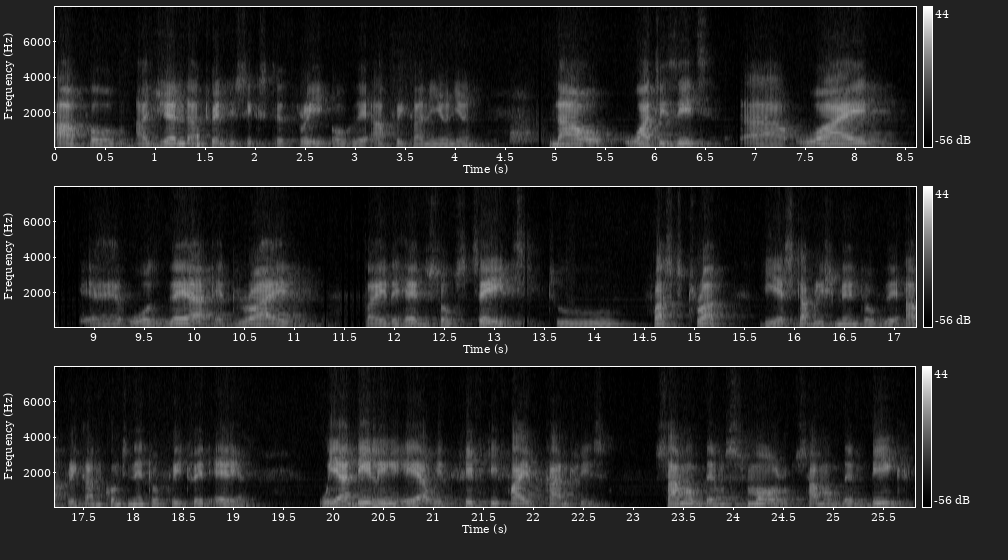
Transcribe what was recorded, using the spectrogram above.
uh, for Agenda 2063 of the African Union. Now, what is it? Uh, why uh, was there a drive by the heads of state to fast track the establishment of the African Continental Free Trade Area. We are dealing here with 55 countries, some of them small, some of them big,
